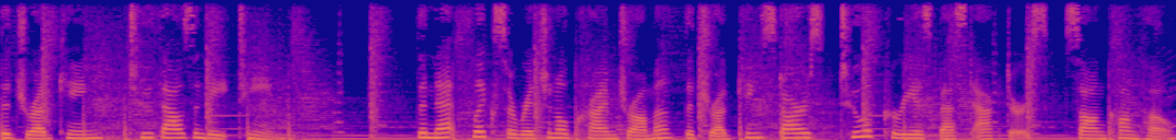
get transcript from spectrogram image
The Drug King, 2018. The Netflix original crime drama The Drug King stars two of Korea's best actors, Song Kang-ho,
